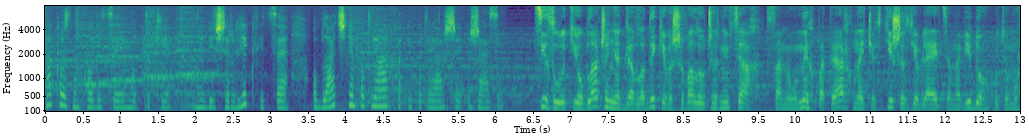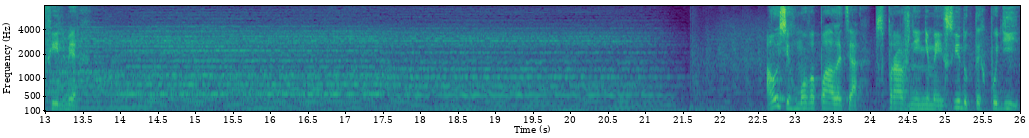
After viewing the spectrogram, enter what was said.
Також знаходяться його такі найбільші реліквії це облачення патріарха і патріарший жезл. Ці золоті облачення для владики вишивали у Чернівцях. Саме у них патріарх найчастіше з'являється на відео у цьому фільмі. А ось і гумова палиця, справжній німий свідок тих подій.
